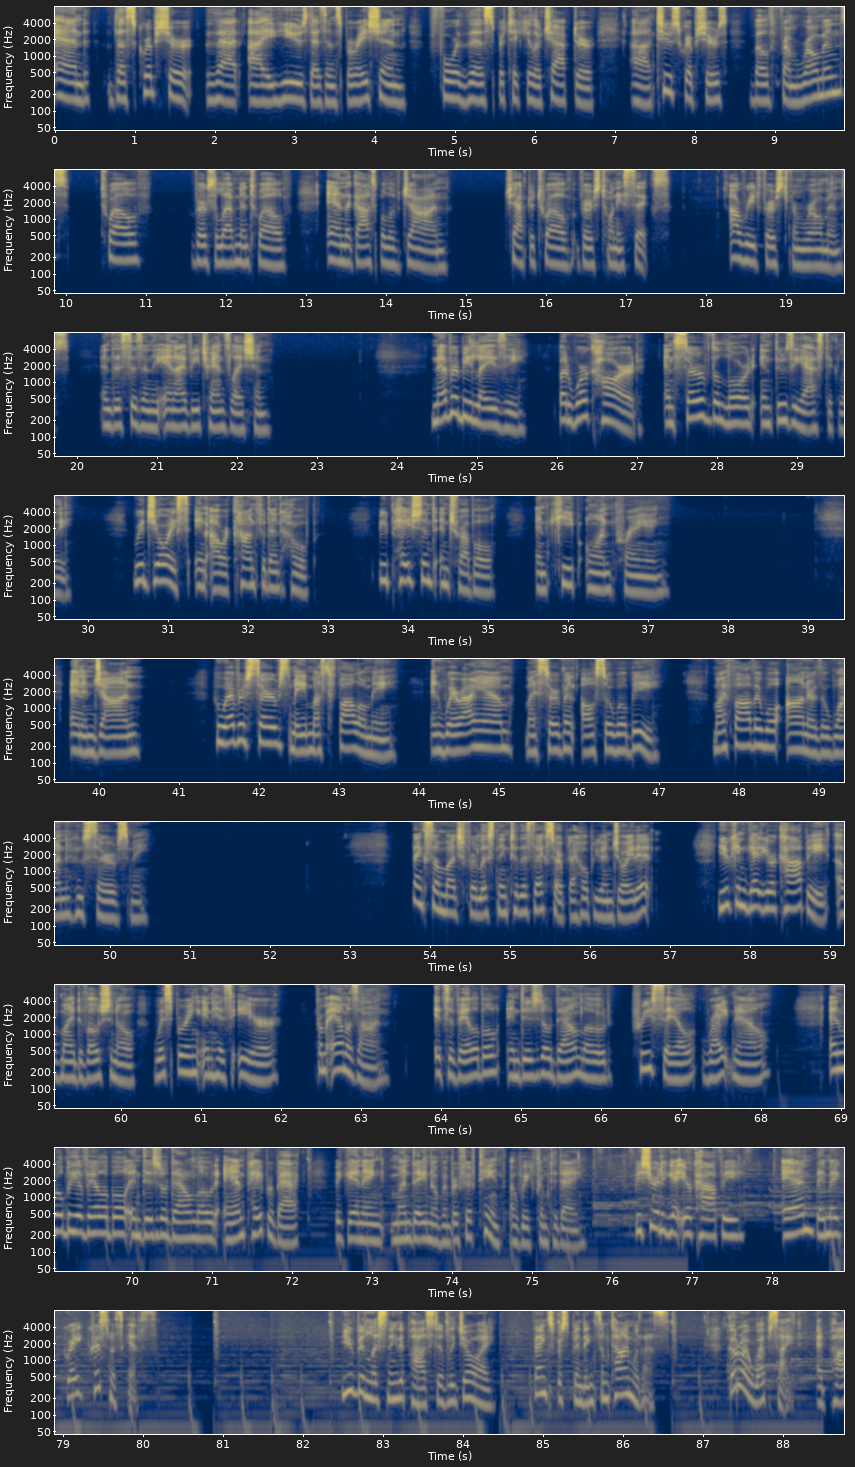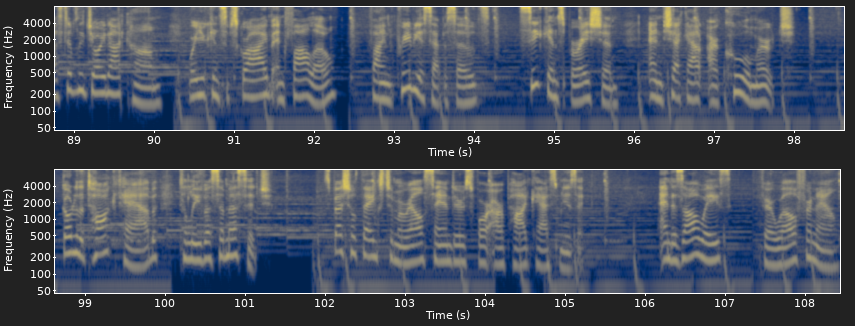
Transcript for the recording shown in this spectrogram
And the scripture that I used as inspiration for this particular chapter, uh, two scriptures, both from Romans 12, verse 11 and 12, and the Gospel of John, chapter 12, verse 26. I'll read first from Romans, and this is in the NIV translation. Never be lazy, but work hard and serve the Lord enthusiastically. Rejoice in our confident hope. Be patient in trouble and keep on praying. And in John, whoever serves me must follow me, and where I am, my servant also will be. My Father will honor the one who serves me. Thanks so much for listening to this excerpt. I hope you enjoyed it. You can get your copy of my devotional, Whispering in His Ear, from Amazon. It's available in digital download pre sale right now and will be available in digital download and paperback beginning Monday, November 15th, a week from today. Be sure to get your copy, and they make great Christmas gifts. You've been listening to Positively Joy. Thanks for spending some time with us. Go to our website at positivelyjoy.com where you can subscribe and follow, find previous episodes, seek inspiration, and check out our cool merch. Go to the Talk tab to leave us a message. Special thanks to Morel Sanders for our podcast music. And as always, farewell for now.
